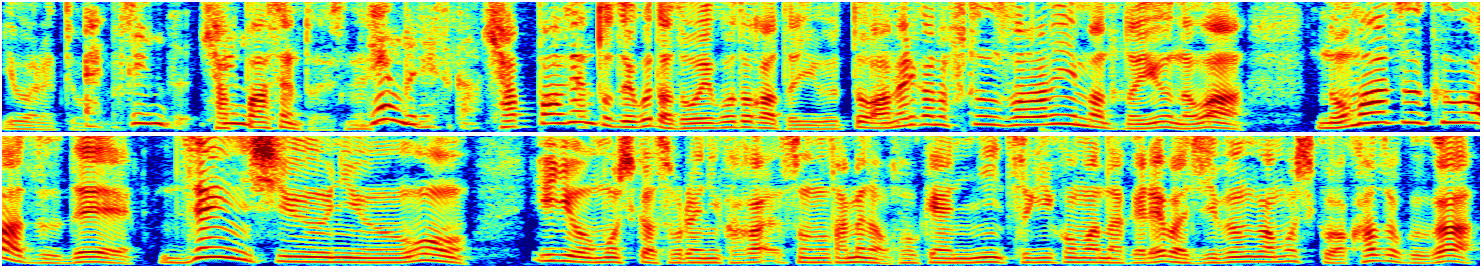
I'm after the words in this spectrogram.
言われております。全部？100%ですね。全部？ですか ?100% ということはどういうことかというと、アメリカの普通のサラリーマンというのは、飲まず食わずで全収入を医療もしくはそれにかか、そのための保険につぎ込まなければ自分がもしくは家族が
